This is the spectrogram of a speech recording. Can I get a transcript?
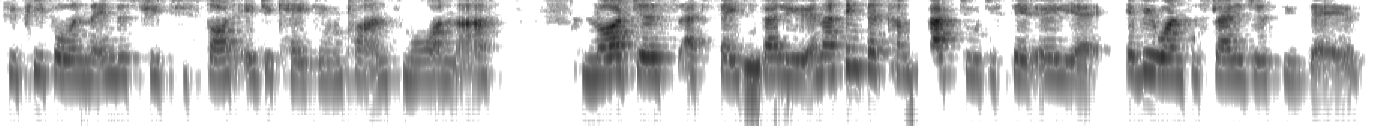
to people in the industry to start educating clients more on that, not just at face mm. value. And I think that comes back to what you said earlier. Everyone's a strategist these days.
